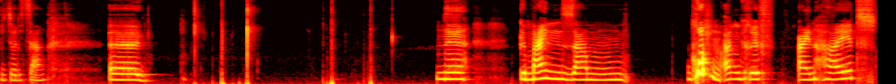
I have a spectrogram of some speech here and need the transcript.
wie soll ich sagen, äh, eine gemeinsame Gruppenangriff-Einheit.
